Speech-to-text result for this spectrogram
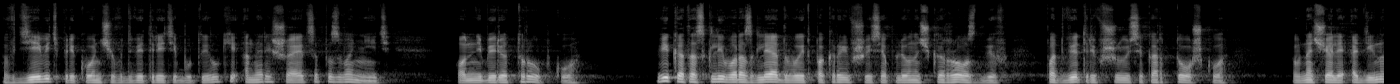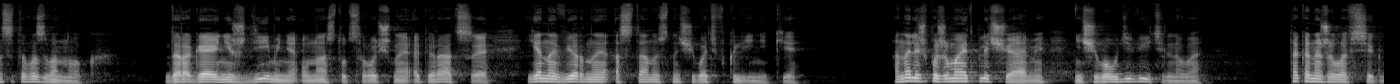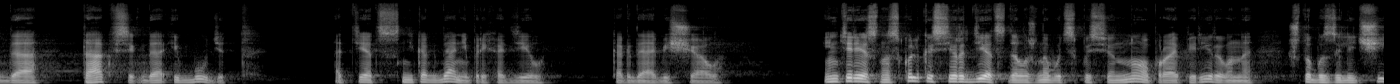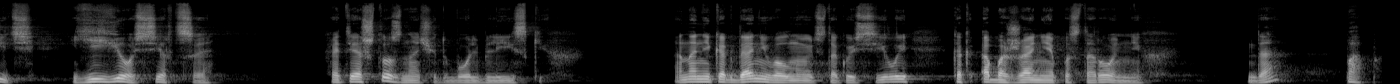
В девять, прикончив две трети бутылки, она решается позвонить. Он не берет трубку. Вика тоскливо разглядывает покрывшуюся пленочкой ростбиф, подветрившуюся картошку — в начале одиннадцатого звонок. «Дорогая, не жди меня, у нас тут срочная операция. Я, наверное, останусь ночевать в клинике». Она лишь пожимает плечами, ничего удивительного. Так она жила всегда, так всегда и будет. Отец никогда не приходил, когда обещал. Интересно, сколько сердец должно быть спасено, прооперировано, чтобы залечить ее сердце? Хотя что значит боль близких? Она никогда не волнует с такой силой, как обожание посторонних. Да, пап?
